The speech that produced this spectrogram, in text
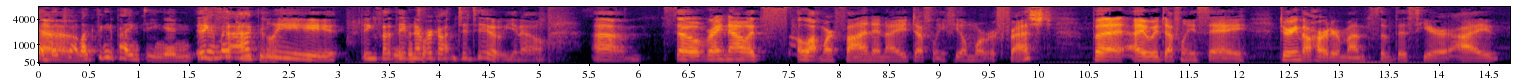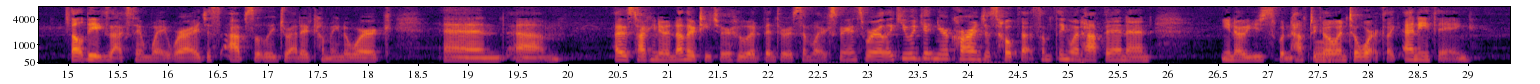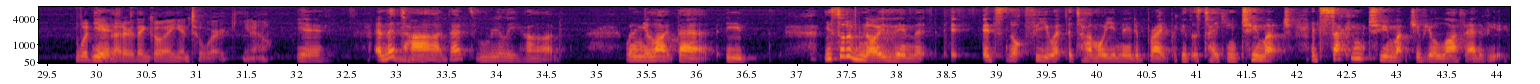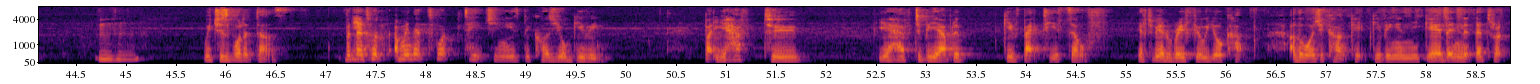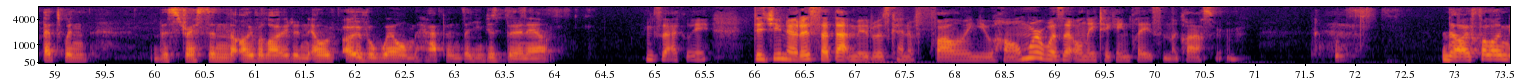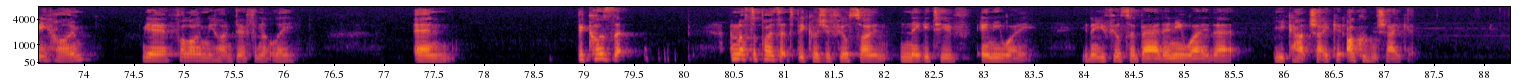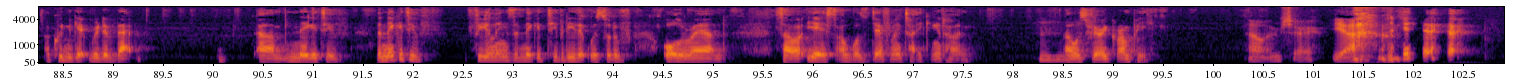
that's um, right. Like finger painting and yeah, exactly things. things. that they've never right. gotten to do, you know. Um, so right now it's a lot more fun, and I definitely feel more refreshed. But I would definitely say during the harder months of this year, I felt the exact same way, where I just absolutely dreaded coming to work and um, I was talking to another teacher who had been through a similar experience where like you would get in your car and just hope that something would happen and you know you just wouldn't have to mm. go into work like anything would yeah. be better than going into work you know yeah and that's mm-hmm. hard that's really hard when you're like that you you sort of know then that it, it's not for you at the time or you need a break because it's taking too much it's sucking too much of your life out of you mm-hmm. which is what it does but yeah. that's what I mean. That's what teaching is because you're giving, but you have to you have to be able to give back to yourself. You have to be able to refill your cup. Otherwise, you can't keep giving. And yeah, then that's what that's when the stress and the overload and overwhelm happens, and you just burn out. Exactly. Did you notice that that mood was kind of following you home, or was it only taking place in the classroom? No, following me home. Yeah, following me home definitely and because that, and I suppose that's because you feel so negative anyway. You know, you feel so bad anyway that you can't shake it. I couldn't shake it. I couldn't get rid of that um, negative, the negative feelings and negativity that was sort of all around. So yes, I was definitely taking it home. Mm-hmm. I was very grumpy. Oh, I'm sure. Yeah.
